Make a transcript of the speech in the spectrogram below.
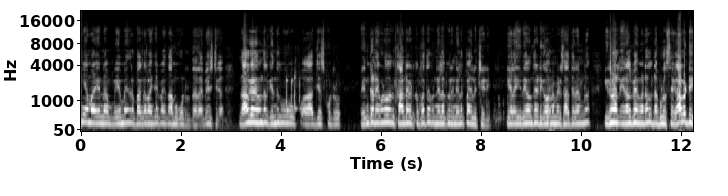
నీ అమ్మ బంగారం ఏమైంది బంగం అని చెప్పి అయితే అమ్ముకుంటారు. దాని బెస్ట్గా నాలుగైదు వందలకి ఎందుకు అది చేసుకుంటారు? వెనకట ఎవడో కాంట పెట్టుకోకపోతే నెలకు రెండు నెలకు పైలు వచ్చేది. ఇలా ఈ రేవంత్ రెడ్డి గవర్నమెంట్ సాధ్యంలో ఇరవై నలభై ఐదు గంటలు డబ్బులు వస్తాయి. కాబట్టి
